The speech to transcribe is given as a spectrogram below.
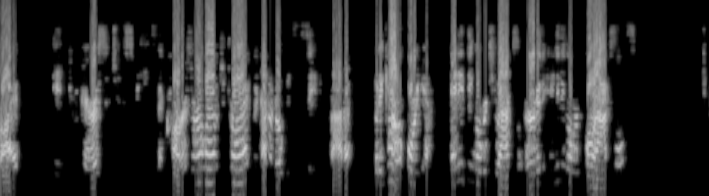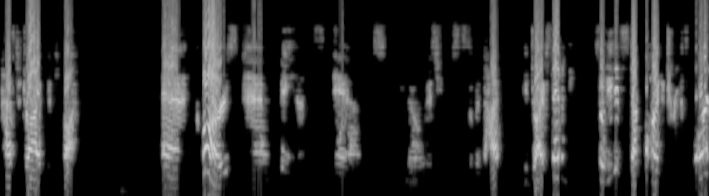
drive in comparison to the speeds that cars are allowed to drive. Like, I don't know if it's the same in Nevada, but in California, anything over two axles, or anything over four axles, has to drive 55. And cars and vans and, you know, SUVs and stuff like that, you can drive 70. So if you get stuck behind a transport,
